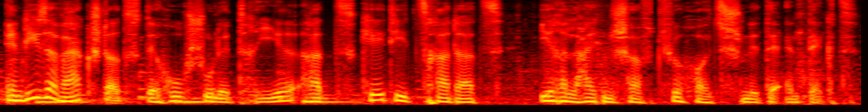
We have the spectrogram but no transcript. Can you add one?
In dieser Werkstatt der Hochschule Trier hat Keti Zradatz ihre Leidenschaft für Holzschnitte entdeckt.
